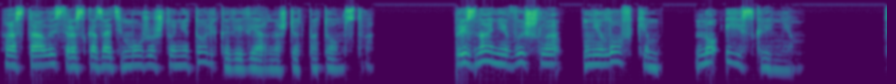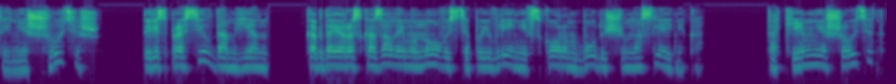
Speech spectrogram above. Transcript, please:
Осталось рассказать мужу, что не только Виверна ждет потомства. Признание вышло неловким, но искренним. «Ты не шутишь?» — переспросил Дамьен, когда я рассказала ему новость о появлении в скором будущем наследника. Таким не шутит?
